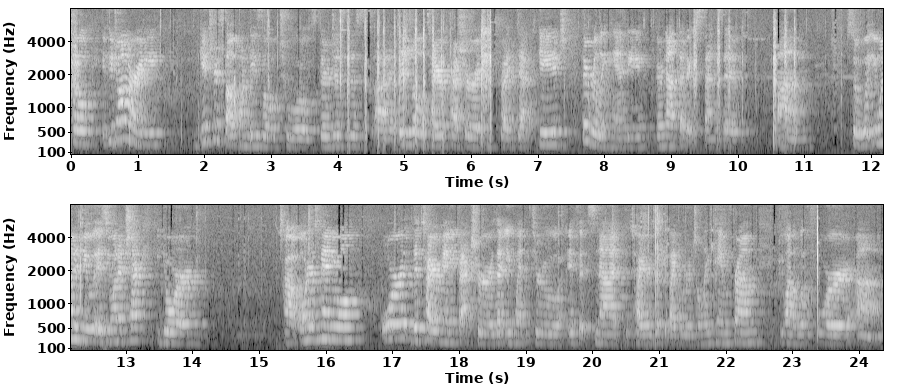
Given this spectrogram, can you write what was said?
So if you don't already, get yourself one of these little tools. They're just this uh, digital tire pressure and tread depth gauge. They're really handy. They're not that expensive. Um, so what you want to do is you want to check your uh, owner's manual or the tire manufacturer that you went through if it's not the tires that the bike originally came from. You want to look for um,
